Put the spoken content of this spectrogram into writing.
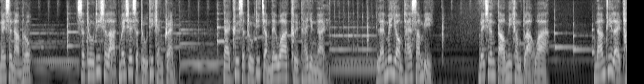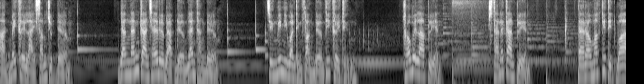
ในสนามรบศัตรูที่ฉลาดไม่ใช่ศัตรูที่แข็งแกร่ง แต่คือศัตรูที่จำได้ว่าเคยแพ้ยังไง และไม่ยอมแพ้ซ้ำอีก ในเชิงเต๋ามีคำกล่าวว่า น้ำที่ไหลผ่านไม่เคยไหลซ้ำจุดเดิม ดังนั้นการใช้เรือแบบเดิมแล่นทางเดิม จึงไม่มีวันถึงฝั่งเดิมที่เคยถึง เพราะเวลาเปลี่ยน สถานการณ์เปลี่ยน แต่เรามักที่ติดว่า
